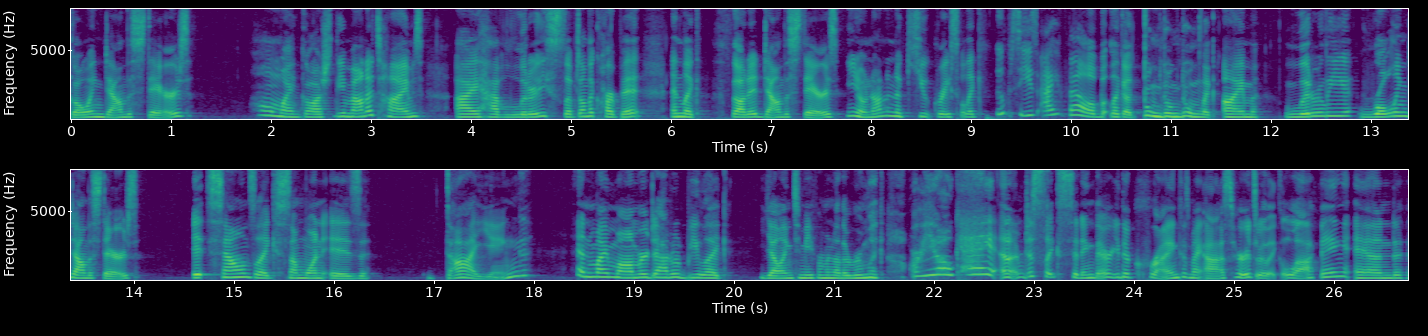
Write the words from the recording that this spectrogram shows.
going down the stairs oh my gosh the amount of times i have literally slipped on the carpet and like thudded down the stairs, you know, not in a cute, graceful, like, oopsies, I fell, but like a dung, dung, dung, like I'm literally rolling down the stairs. It sounds like someone is dying. And my mom or dad would be like yelling to me from another room, like, Are you okay? And I'm just like sitting there either crying because my ass hurts or like laughing. And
